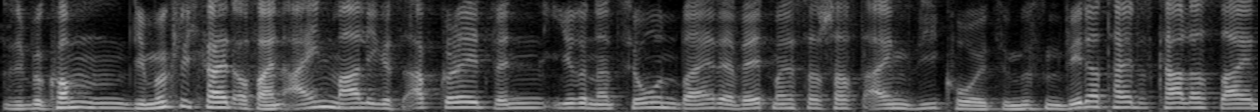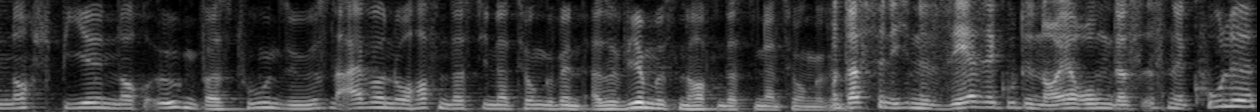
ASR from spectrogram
sie bekommen die Möglichkeit auf ein einmaliges Upgrade, wenn ihre Nation bei der Weltmeisterschaft einen Sieg holt. Sie müssen weder Teil des Kaders sein, noch spielen, noch irgendwas tun. Sie müssen einfach nur hoffen, dass die Nation gewinnt. Also wir müssen hoffen, dass die Nation gewinnt. Und das finde ich eine sehr, sehr gute Neuerung. Das ist eine coole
